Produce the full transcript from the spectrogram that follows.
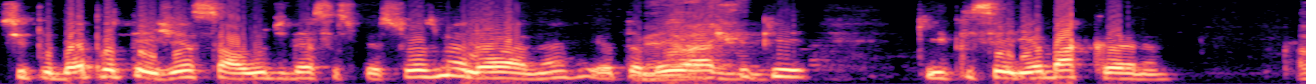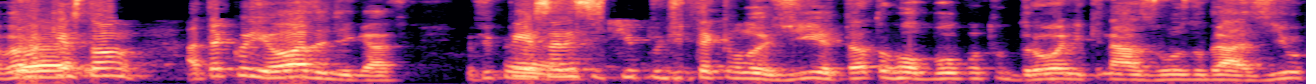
se puder proteger a saúde dessas pessoas, melhor, né? Eu também melhor acho que, que, que, seria bacana. Agora, é... uma questão até curiosa, Digaf. Eu fico pensando é. nesse tipo de tecnologia, tanto robô quanto drone aqui nas ruas do Brasil.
